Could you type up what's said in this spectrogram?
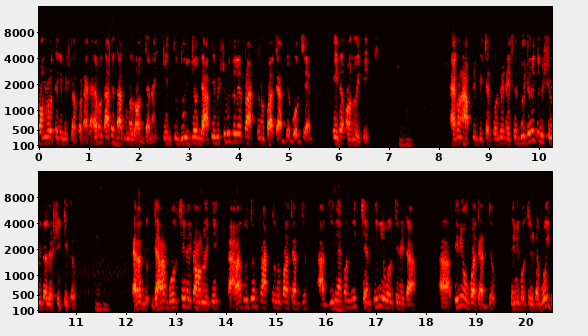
পনেরো থেকে বিশ লক্ষ টাকা এবং তাতে তার কোনো লজ্জা নাই। কিন্তু দুইজন জাতীয় বিশ্ববিদ্যালয়ের প্রাক্তন উপাচার্য বলছেন এটা অনৈতিক। এখন আপনি বিচার করবেন এসে দুইজনই তো বিশ্ববিদ্যালয়ের শিক্ষিত। এরা যারা বলছেন এটা অনৈতিক তারা দুজন প্রাক্তন উপাচার্য আর যিনি এখন নিচ্ছেন তিনি বলছেন এটা আহ, তিনি উপাচার্য তিনি বলছেন এটা বৈধ।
